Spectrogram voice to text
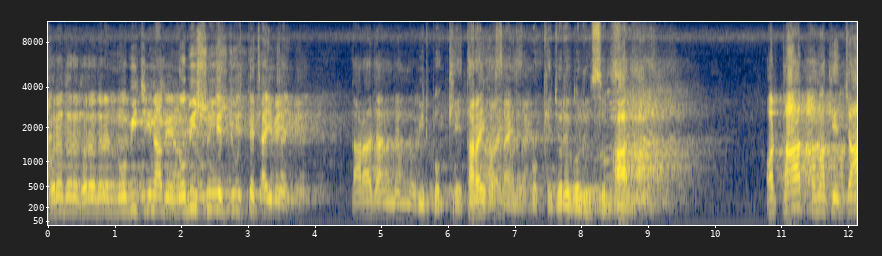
ধরে ধরে ধরে ধরে নবী চিনাবে, নবীর সঙ্গে জুড়তে চাইবে। তারা জানবেন নবীর পক্ষে, তারাই হোসাইনের পক্ষে, জোরে বলুন সুভান অর্থাৎ তোমাকে যা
